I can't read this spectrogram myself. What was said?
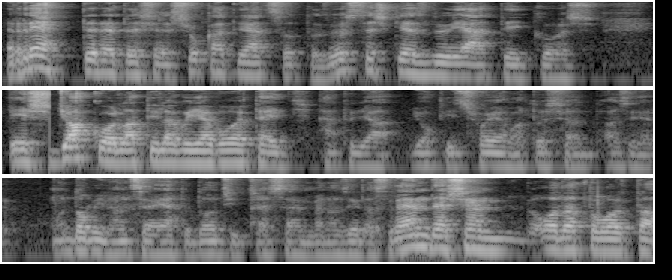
rettenetesen sokat játszott az összes kezdőjátékos, és gyakorlatilag ugye volt egy, hát ugye a Jokic folyamatosan azért a dominanciáját a doncic szemben azért azt rendesen odatolta,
